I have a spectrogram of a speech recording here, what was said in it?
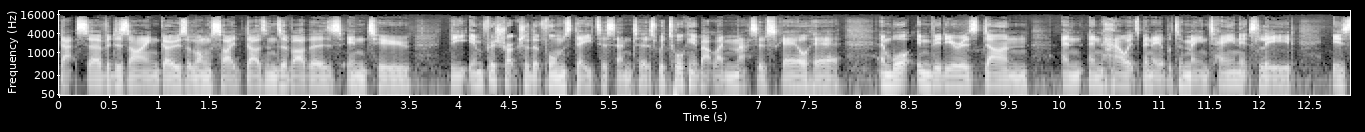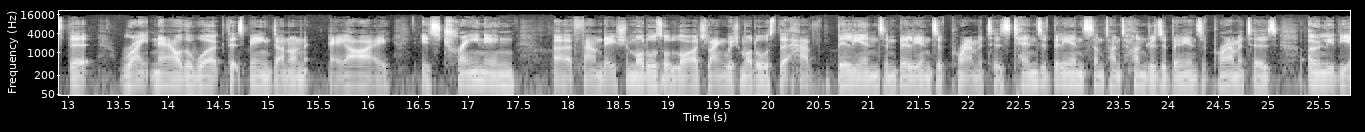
That server design goes alongside dozens of others into the infrastructure that forms data centers. We're talking about like massive scale here. And what NVIDIA has done and, and how it's been able to maintain its lead is that right now the work that's being done on AI is training uh, foundation models or large language models that have billions and billions of parameters, tens of billions, sometimes hundreds of billions of parameters. Only the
